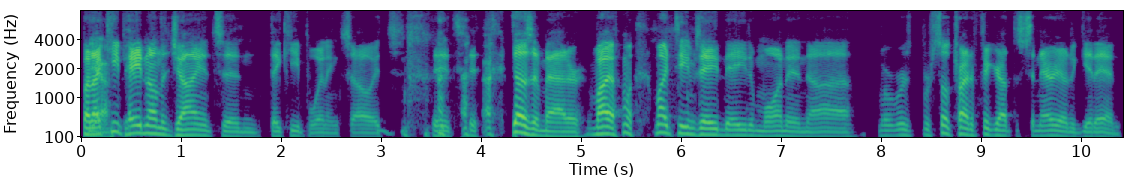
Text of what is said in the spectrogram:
But I keep hating on the Giants and they keep winning, so it's it's it doesn't matter. My my team's eight and eight and one, and uh, we're we're still trying to figure out the scenario to get in.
